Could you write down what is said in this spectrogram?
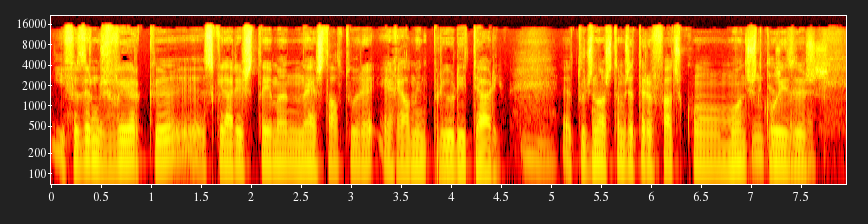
e, e fazermos ver que, se calhar, este tema, nesta altura, é realmente prioritário. Uhum. Todos nós estamos atarafados com montes Muitas de coisas. coisas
